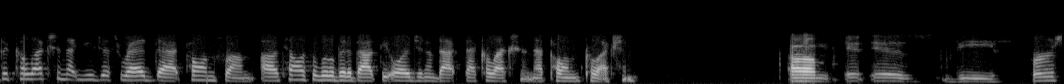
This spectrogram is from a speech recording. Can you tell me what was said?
the collection that you just read that poem from, uh, tell us a little bit about the origin of that that collection, that poem collection. um it is the first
